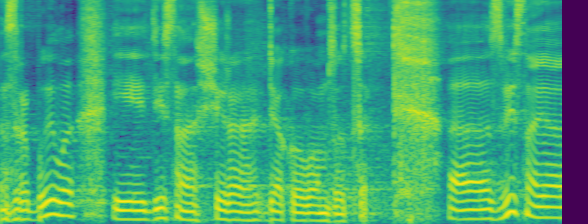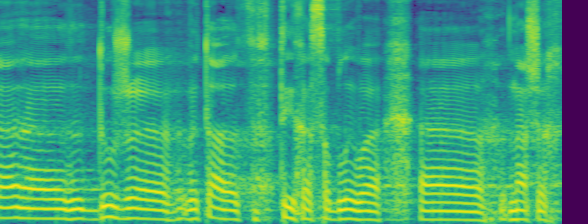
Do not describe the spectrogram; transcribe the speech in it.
зробили. І дійсно щиро дякую вам за це. Е, Звісно, я е, дуже вітаю тих, особливо е, наших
